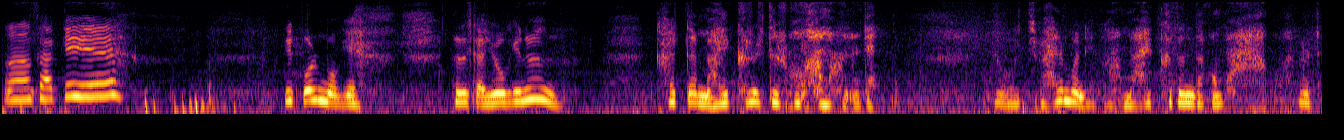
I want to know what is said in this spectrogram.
어, 갈게. 이 골목에. 그러니까 여기는 갈 때 마이크를 들고 가면 안 돼. 요 집 할머니가 마이크 든다고 막 화를 내.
